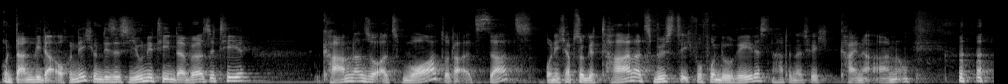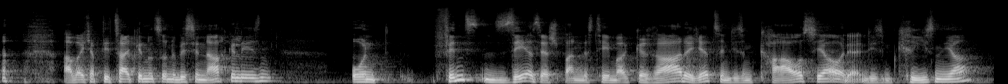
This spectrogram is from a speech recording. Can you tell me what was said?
Und dann wieder auch nicht. Und dieses Unity in Diversity kam dann so als Wort oder als Satz. Und ich habe so getan, als wüsste ich, wovon du redest und hatte natürlich keine Ahnung. Aber ich habe die Zeit genutzt und ein bisschen nachgelesen und finde es ein sehr, sehr spannendes Thema, gerade jetzt in diesem Chaosjahr oder in diesem Krisenjahr.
